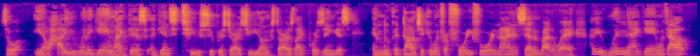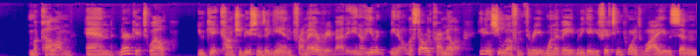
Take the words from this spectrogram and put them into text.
So, you know, how do you win a game like this against two superstars, two young stars like Porzingis and Luka Doncic, who went for 44, 9, and 7, by the way? How do you win that game without McCollum and Nurkic? Well, you get contributions again from everybody. You know, even, you know, let's start with Carmelo. He didn't shoot well from three, one of eight, but he gave you 15 points. Why? He was seven,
